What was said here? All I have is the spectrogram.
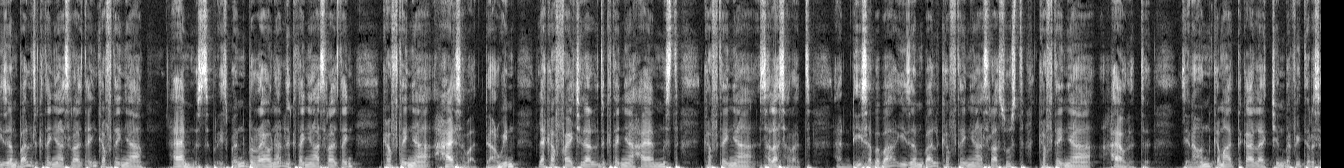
ይዘንባል። ዝቅተኛ 19፣ ከፍተኛ 25። ብሬስበን ብራ ይሆናል። ዝቅተኛ 19፣ ከፍተኛ 27። ዳርዊን ሊያካፋ ይችላል። ዝቅተኛ 25፣ ከፍተኛ 34። አዲስ አበባ ይዘንባል። ከፍተኛ 13፣ ከፍተኛ 22። ዜናውን ከማጠቃላችን በፊት ርዕሰ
